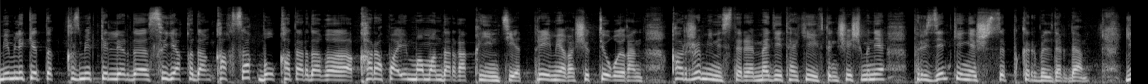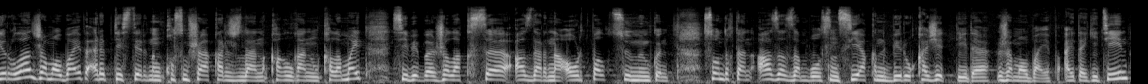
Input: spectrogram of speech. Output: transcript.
Мемлекеттік қызметкерлерді сыйақыдан қақсақ, бұл қатардағы қарапайым мамандарға қиын тиеді. Премияға шектеу қойған қаржы министрі Мәди Тәкеевтің шешіміне президент кеңесшісі пікір білдірді. Ерұлан Жамаубаев әріптестерінің қосымша қаржыдан қағылғанын қаламайды, себебі жалақысы аздарына ауыртпалық түсуі мүмкін. Сондықтан аз-аздан болсын сыйақыны беру қажет дейді Жамаубаев. Айта кетейін,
